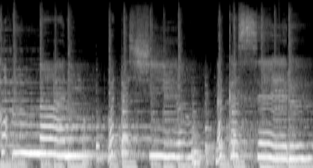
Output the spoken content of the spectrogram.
こんなに私を泣かせる。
